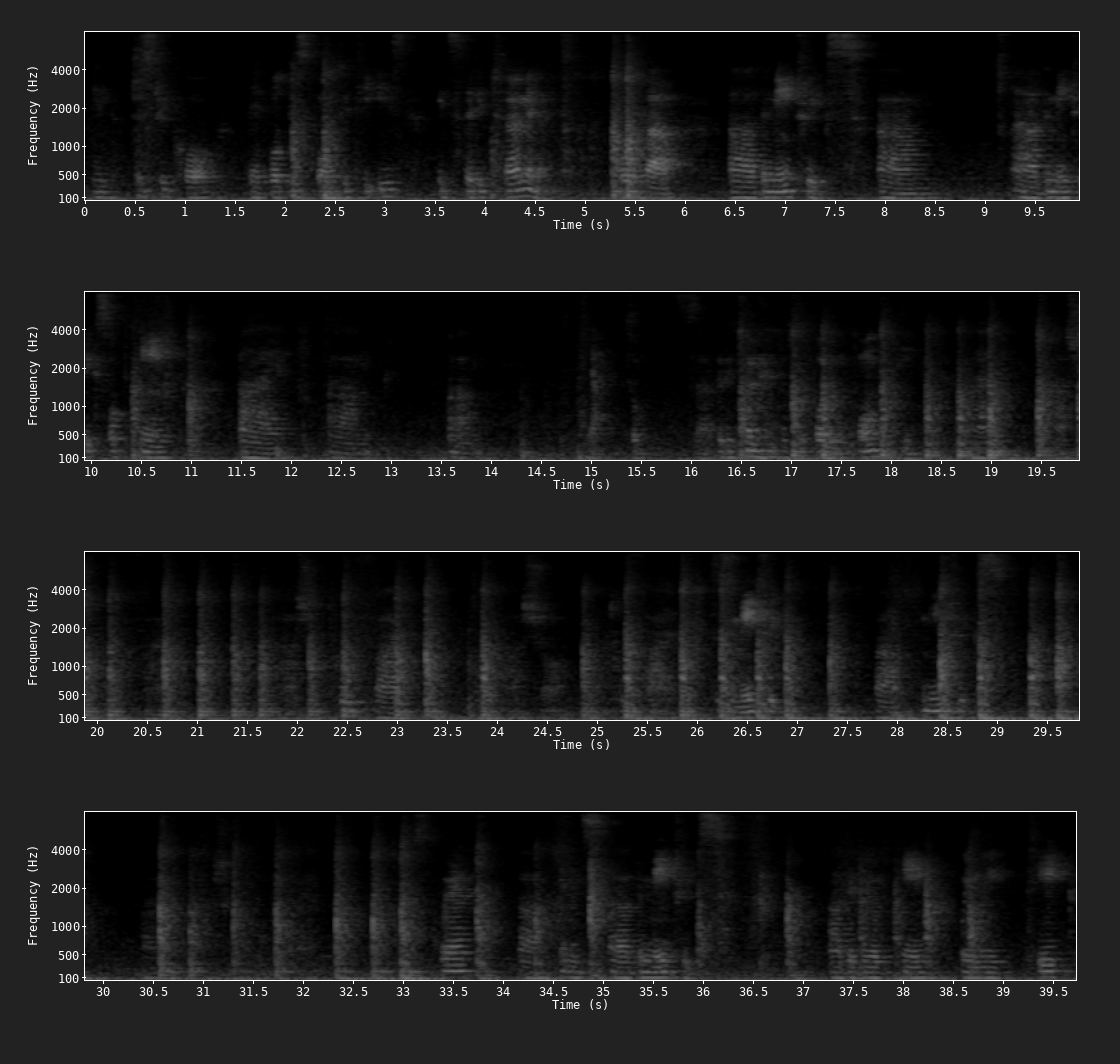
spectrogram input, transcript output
And just recall that what this quantity is, it's the determinant of uh, uh, the matrix, um, uh, the matrix obtained by, um, um, yeah, so it's uh, the determinant of the following quantity. Uh, partial phi, partial 2 phi, partial 2 phi. This is a matrix, uh, matrix. Uh, partial 2 phi squared, uh, and it's uh, the matrix that we obtain when we take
